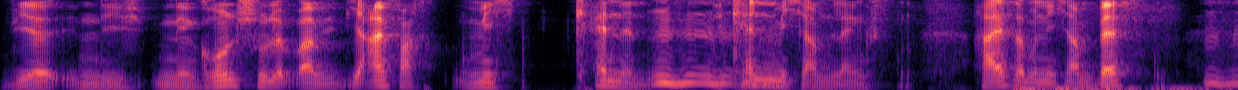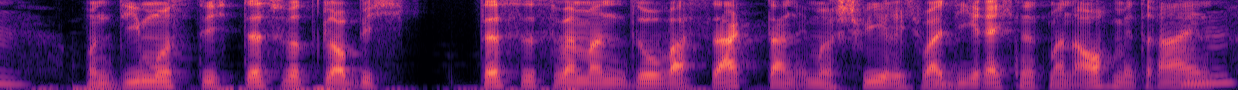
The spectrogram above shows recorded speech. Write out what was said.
wir in, die, in der Grundschule, weil die einfach mich kennen. Mhm, die kennen mich am längsten. Heißt aber nicht am besten. Und die musste ich, das wird, glaube ich, das ist, wenn man sowas sagt, dann immer schwierig, weil die rechnet man auch mit rein.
